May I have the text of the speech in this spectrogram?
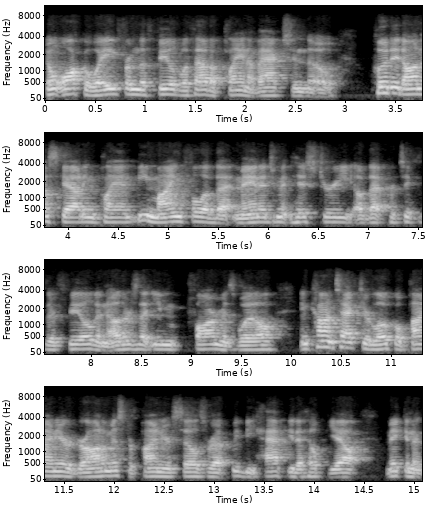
Don't walk away from the field without a plan of action, though. Put it on a scouting plan. Be mindful of that management history of that particular field and others that you farm as well. And contact your local Pioneer agronomist or Pioneer sales rep. We'd be happy to help you out making a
